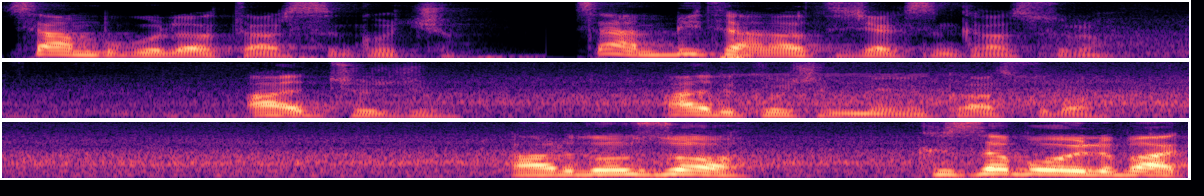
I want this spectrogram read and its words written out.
Sen bu golü atarsın koçum. Sen bir tane atacaksın Castro. Hadi çocuğum. Hadi koçum benim Castro. Cardozo. Kısa boylu bak.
